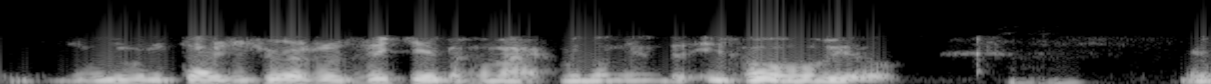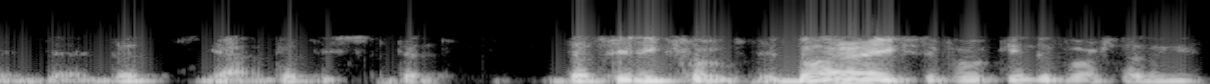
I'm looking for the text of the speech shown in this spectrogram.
we noemen het thuis een zorgeloos ritje hebben gemaakt, maar dan in de in goochelwereld. Eh, dat, dat, ja, dat, is, dat, dat vind ik voor, het belangrijkste voor kindervoorstellingen.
